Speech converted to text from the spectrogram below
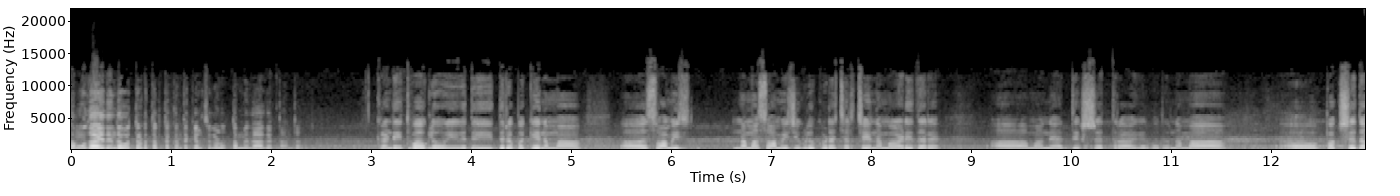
ಸಮುದಾಯದಿಂದ ಒತ್ತಡ ತರ್ತಕ್ಕಂಥ ಕೆಲಸಗಳು ತಮ್ಮಿಂದ ಆಗತ್ತಾ ಅಂತ? ಖಂಡಿತವಾಗ್ಲೂ ಇದು ಇದರ ಬಗ್ಗೆ ನಮ್ಮ ಸ್ವಾಮೀಜಿ ನಮ್ಮ ಸ್ವಾಮೀಜಿಗಳು ಕೂಡ ಚರ್ಚೆಯನ್ನು ಮಾಡಿದ್ದಾರೆ. ಮಾನ್ಯ ಅಧ್ಯಕ್ಷರ ಹತ್ರ ಆಗಿರ್ಬೋದು. ನಮ್ಮ ಪಕ್ಷದ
